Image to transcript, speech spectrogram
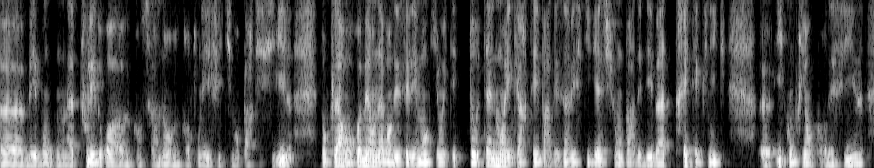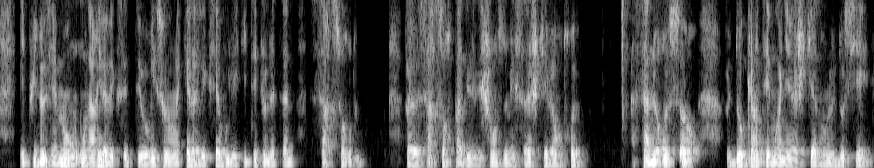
Euh, mais bon, on a tous les droits concernant quand on est effectivement partie civile. Donc là, on remet en avant des éléments qui ont été totalement écartés par des investigations, par des débats très techniques, y compris en cours d'assises. Et puis, deuxièmement, on arrive avec cette théorie selon laquelle Alexia voulait quitter Jonathan. Ça ressort d'où? Ça ressort pas des échanges de messages qu'il y avait entre eux. Ça ne ressort d'aucun témoignage qu'il y a dans le dossier,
